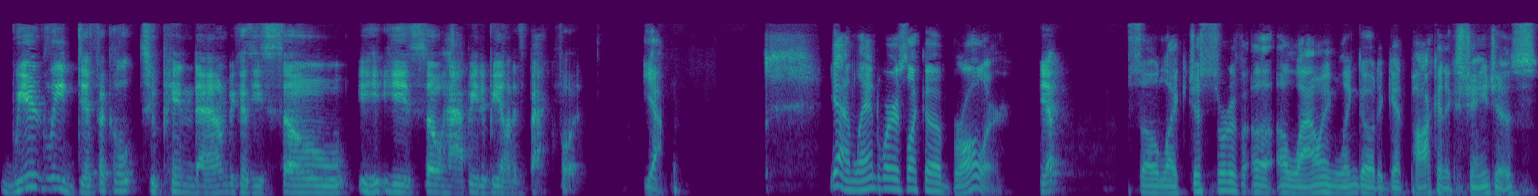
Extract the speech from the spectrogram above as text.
weirdly difficult to pin down because he's so he, he's so happy to be on his back foot. Yeah, Yeah, and Landwehr is like a brawler. Yep. So like just sort of uh, allowing Lingo to get pocket exchanges,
